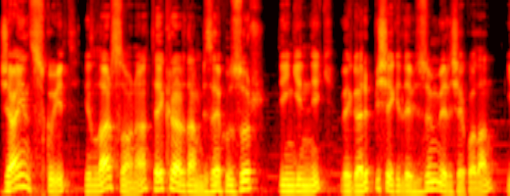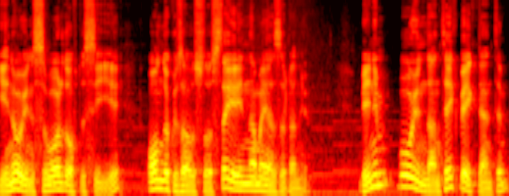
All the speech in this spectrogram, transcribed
Giant Squid yıllar sonra tekrardan bize huzur, dinginlik ve garip bir şekilde hüzün verecek olan yeni oyunu Sword of the Sea'yi 19 Ağustos'ta yayınlamaya hazırlanıyor. Benim bu oyundan tek beklentim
